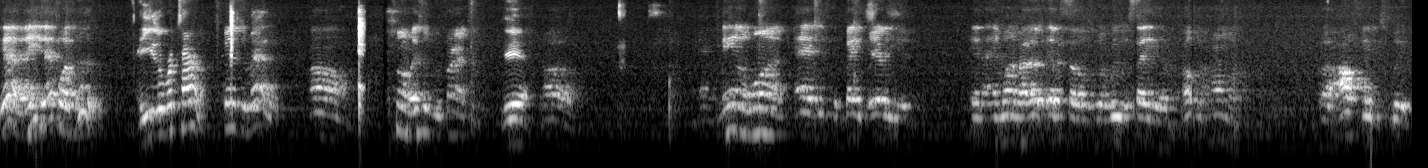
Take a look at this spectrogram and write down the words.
yeah, he, that boy good. He's a returner. Spencer Rattler. Um, that's who that's who we're referring to. Yeah. Uh, me and LeJuan had this debate earlier in, in one of our other episodes where we would say Oklahoma uh, offense would,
